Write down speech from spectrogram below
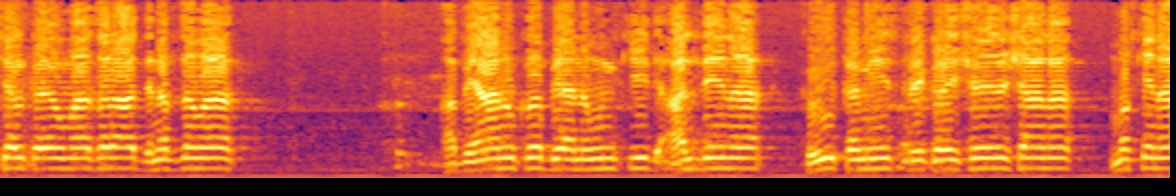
چل کړو ما سره د نفس ما ابیانو که بیانون کی ال دینا کوي قمیص پر کړی شوی شانه مخکنا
